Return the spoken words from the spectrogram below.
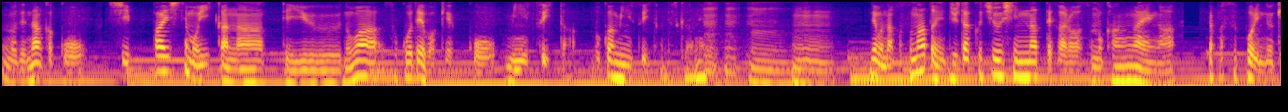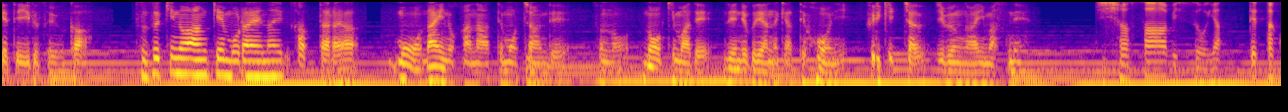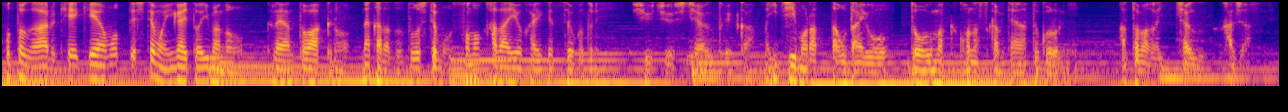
なのでなんかこう、失敗してもいいかなっていうのは、そこでは結構身についた。僕は身についたんですけどね。うん、うん、でもなんかその後に受託中心になってからはその考えがやっぱすっぽり抜けているというか、続きの案件もらえなかったらもうないのかなって思っちゃうんで、その納期まで全力でやんなきゃって方に振り切っちゃう自分がいますね。自社サービスをやってたことがある経験をもってしても意外と今のクライアントワークの中だとどうしてもその課題を解決することに集中しちゃうというか、まあ、1位もらったお題をどううまくこなすかみたいなところに頭がいっちゃう感じなんですね。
